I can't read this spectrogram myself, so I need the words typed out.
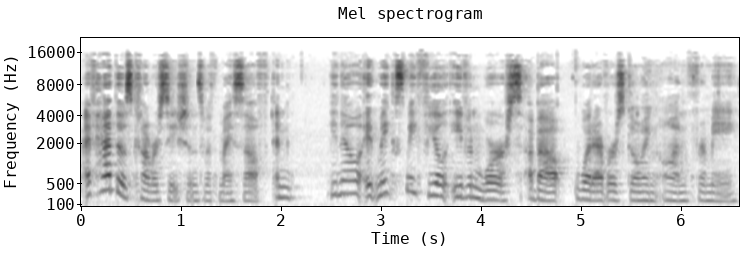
I've had those conversations with myself, and you know, it makes me feel even worse about whatever's going on for me.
